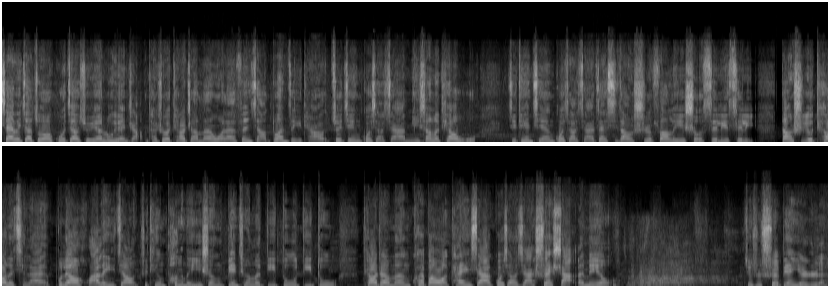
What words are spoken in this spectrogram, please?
下一位叫做国教学院陆院长，他说：“调掌门，我来分享段子一条。最近郭晓霞迷上了跳舞。几天前，郭晓霞在洗澡时放了一首《C 哩 C 哩》，当时就跳了起来，不料滑了一跤，只听砰的一声，变成了滴嘟滴嘟。调掌门，快帮我看一下郭晓霞摔傻了没有？就是摔变音儿了。”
